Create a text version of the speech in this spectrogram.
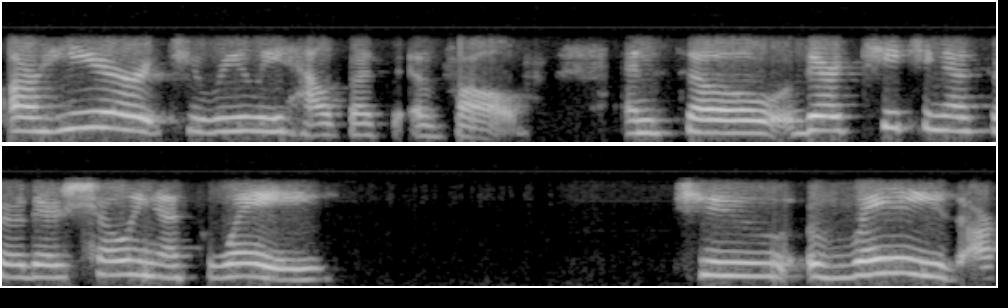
are here to really help us evolve and so they're teaching us or they're showing us ways to raise our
